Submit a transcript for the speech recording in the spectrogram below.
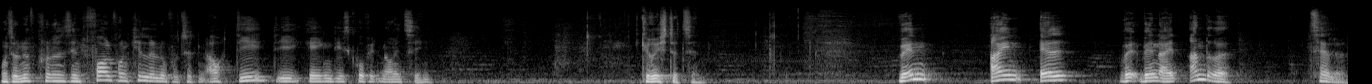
unsere Lymphknoten sind voll von Killer-Lymphozyten, auch die, die gegen dieses Covid-19 gerichtet sind. Wenn ein L, wenn eine andere Zelle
